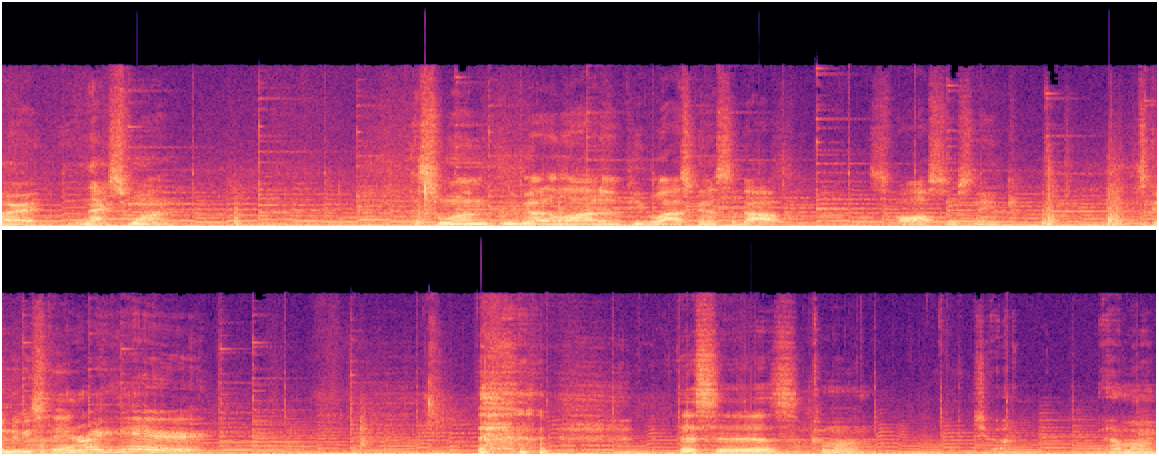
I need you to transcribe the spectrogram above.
All right, next one. This one we've got a lot of people asking us about. It's awesome snake. It's gonna be staying right here. this is, come on, get you up. Come on,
